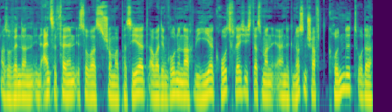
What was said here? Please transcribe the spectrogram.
Also wenn dann in Einzelfällen ist sowas schon mal passiert, aber dem Grunde nach wie hier großflächig, dass man eine Genossenschaft gründet oder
